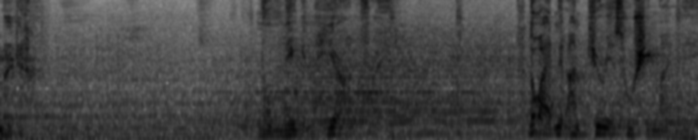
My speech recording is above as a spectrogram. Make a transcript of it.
Megan. No Megan here, I'm afraid. Though I admit I'm curious who she might be.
